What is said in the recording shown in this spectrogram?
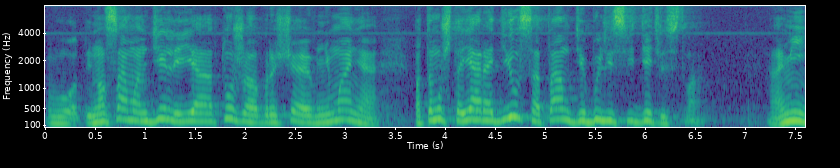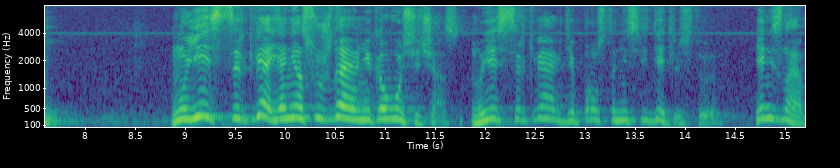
Вот. И на самом деле я тоже обращаю внимание, потому что я родился там, где были свидетельства. Аминь. Но есть церквя, я не осуждаю никого сейчас, но есть церквя, где просто не свидетельствуют. Я не знаю,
